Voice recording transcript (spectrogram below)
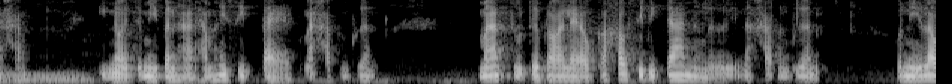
นะครับ อีกหน่อยจะมีปัญหาทำให้ซิปแตกนะครับเพื่อนๆ มาร์กจุดเรียบร้อยแล้วก็เข้าซิปอีกด้านหนึ่งเลยนะครับเพื่อนๆ วันนี้เรา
